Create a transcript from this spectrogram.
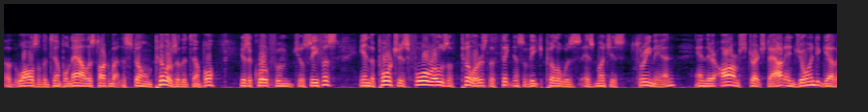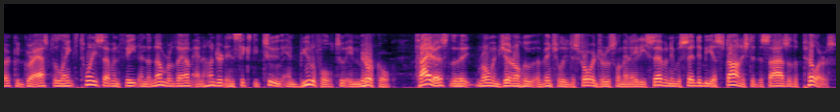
uh, the walls of the temple. Now let's talk about the stone pillars of the temple. Here's a quote from Josephus: "In the porches, four rows of pillars. The thickness of each pillar was as much as three men." And their arms stretched out and joined together could grasp the length 27 feet and the number of them and 162 and beautiful to a miracle. Titus, the Roman general who eventually destroyed Jerusalem in AD 70, was said to be astonished at the size of the pillars.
